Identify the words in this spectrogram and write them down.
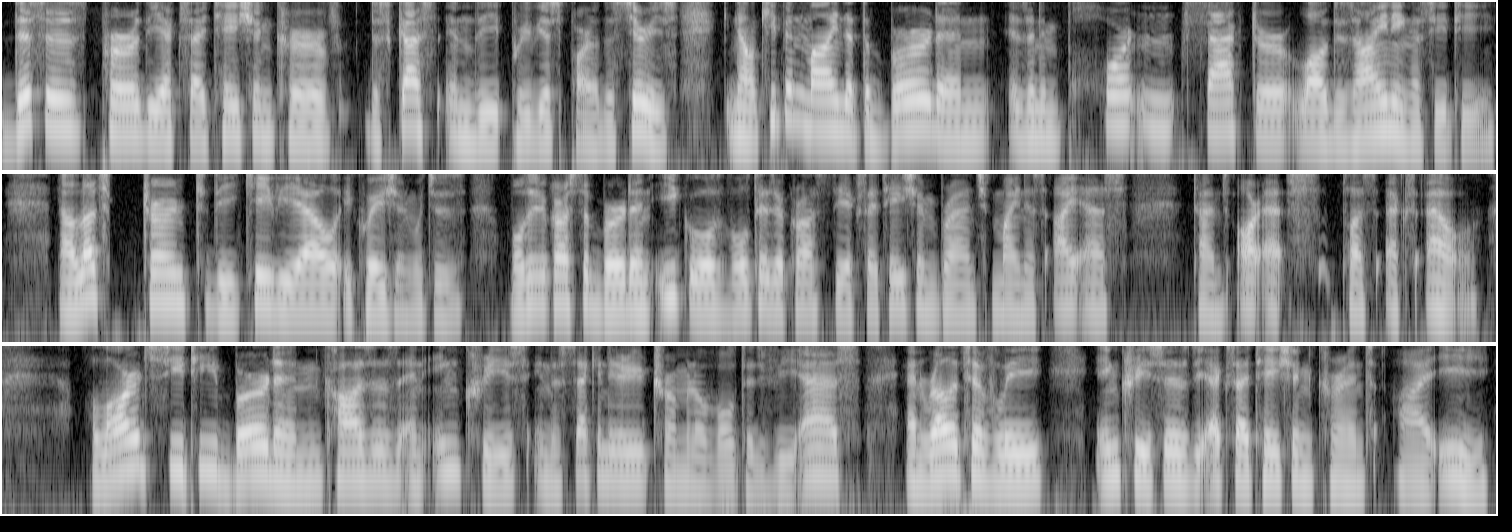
This is per the excitation curve discussed in the previous part of the series. Now keep in mind that the burden is an important factor while designing a CT. Now let's turn to the KVL equation, which is voltage across the burden equals voltage across the excitation branch minus IS times RS plus XL. A large CT burden causes an increase in the secondary terminal voltage Vs and relatively increases the excitation current IE.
